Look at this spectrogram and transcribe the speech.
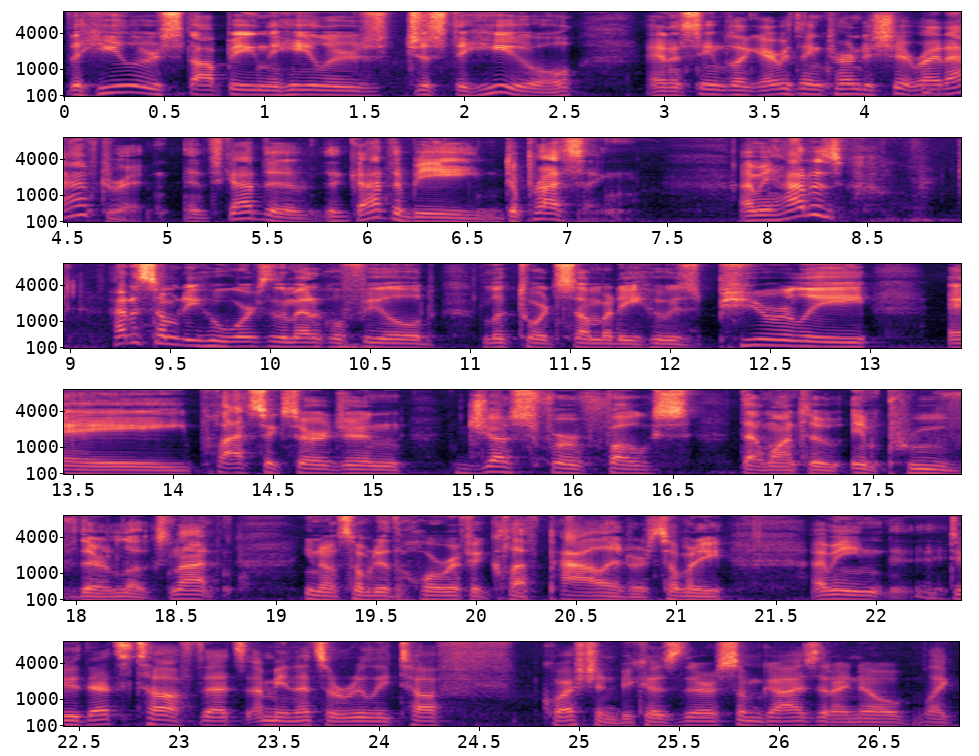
the healers stopped being the healers just to heal, and it seems like everything turned to shit right after it. It's got to it got to be depressing. I mean, how does how does somebody who works in the medical field look towards somebody who is purely a plastic surgeon just for folks that want to improve their looks, not you know somebody with a horrific cleft palate or somebody. I mean, Dude, that's tough. That's I mean, that's a really tough question because there are some guys that I know, like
